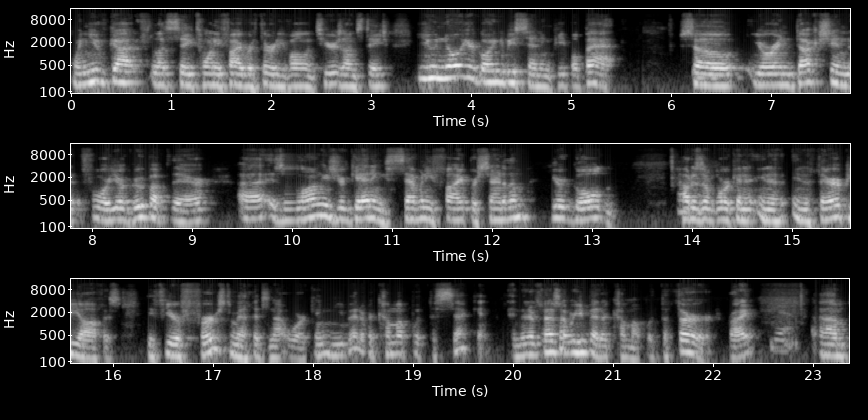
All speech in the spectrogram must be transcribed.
when you've got let's say 25 or 30 volunteers on stage you know you're going to be sending people back so your induction for your group up there uh, as long as you're getting 75% of them you're golden how does it work in a, in, a, in a therapy office? If your first method's not working, you better come up with the second. And then if that's not where you better come up with the third, right? Yeah. Um,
